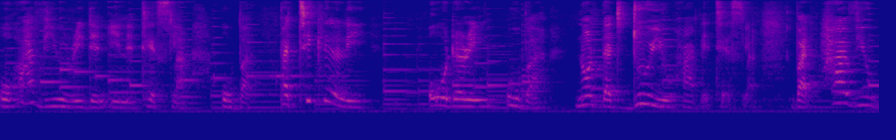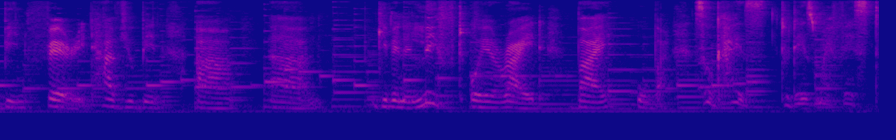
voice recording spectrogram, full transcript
or have you ridden in a tesla uber particularly ordering uber not that do you have a tesla but have you been ferried have you been uh, uh, given a lift or a ride by Uber. So guys, today is my first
